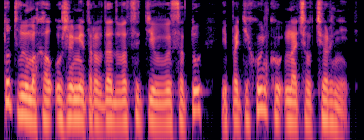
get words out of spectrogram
Тот вымахал уже метров до 20 в высоту и потихоньку начал чернеть.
